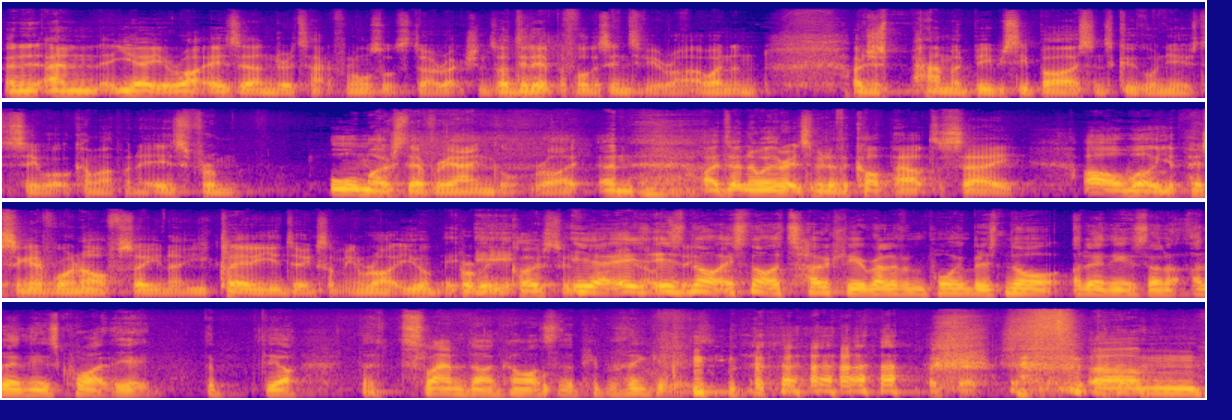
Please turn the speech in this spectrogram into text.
And, and yeah, you're right. It is under attack from all sorts of directions. I did it before this interview, right? I went and I just hammered BBC bias into Google News to see what would come up, and it is from almost every angle, right? And I don't know whether it's a bit of a cop out to say, "Oh, well, you're pissing everyone off, so you know, you clearly you're doing something right. You're probably It- close to." Yeah, it, it's not. It's not a totally irrelevant point, but it's not. I don't think it's. Done, I don't think it's quite the the, the, the slam dunk answer that people think it is. um,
